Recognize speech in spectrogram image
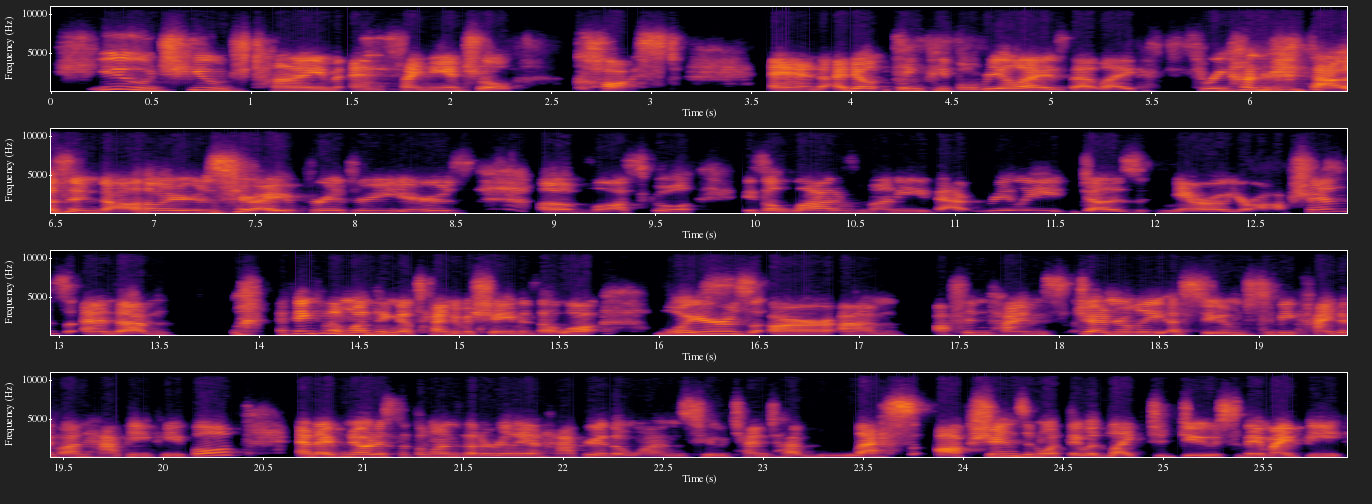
huge, huge time and financial cost. And I don't think people realize that like $300,000, right, for three years of law school is a lot of money that really does narrow your options. And um, I think the one thing that's kind of a shame is that law- lawyers are um, oftentimes generally assumed to be kind of unhappy people. And I've noticed that the ones that are really unhappy are the ones who tend to have less options in what they would like to do. So they might be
